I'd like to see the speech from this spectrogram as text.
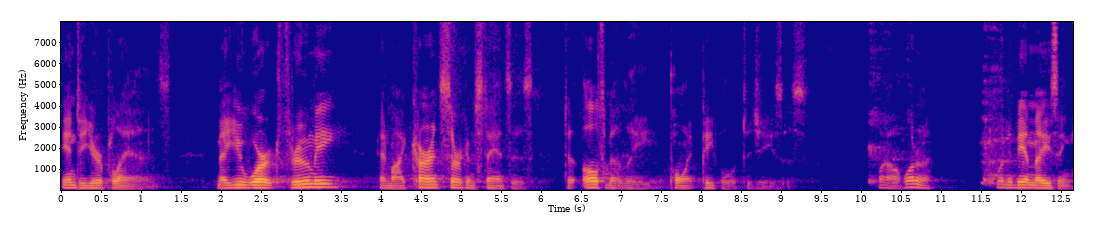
into your plans. May you work through me and my current circumstances to ultimately point people to Jesus. Wow, what a, wouldn't it be amazing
